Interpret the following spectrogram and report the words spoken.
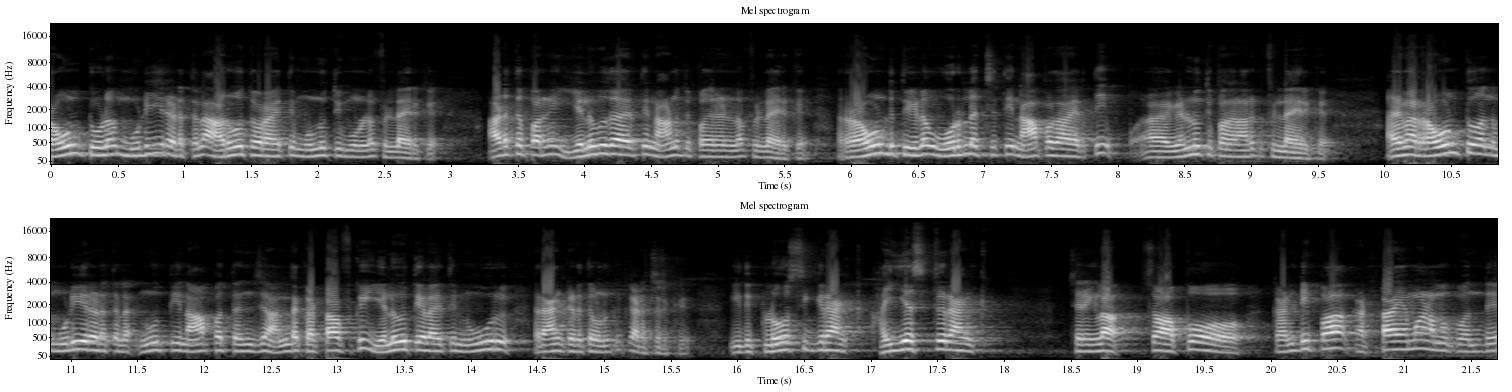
ரவுண்ட் டூவில் முடிகிற இடத்துல அறுபத்தோராயிரத்தி முந்நூற்றி மூணில் ஃபில் ஆயிருக்கு. அடுத்து பாருங்கள் எழுபதாயிரத்தி நானூற்றி பதினேழில் ஃபில் ஆயிருக்கு. ரவுண்டு த்ரீயில் ஒரு லட்சத்தி நாற்பதாயிரத்தி எழுநூற்றி பதினாறுக்கு ஃபில் ஆயிருக்கு. அதே மாதிரி ரவுண்ட் டூ அந்த முடியிற இடத்துல நூற்றி நாற்பத்தஞ்சு அந்த கட் ஆஃப்க்கு எழுபத்தி ஏழாயிரத்தி நூறு ரேங்க் எடுத்தவனுக்கு கிடச்சிருக்கு. இது க்ளோசிங் ரேங்க் ஹையஸ்ட் ரேங்க் சரிங்களா? ஸோ அப்போது கண்டிப்பாக கட்டாயமாக நமக்கு வந்து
